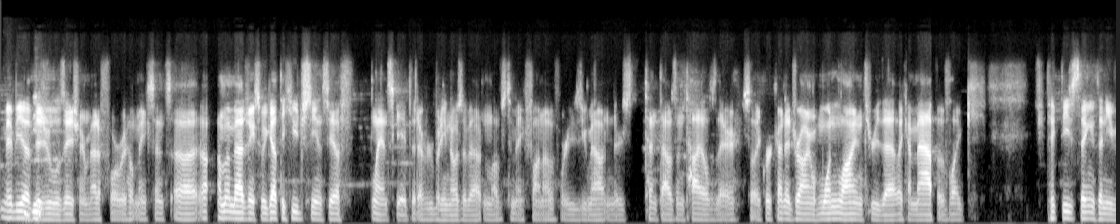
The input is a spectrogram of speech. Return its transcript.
maybe a visualization or metaphor would help make sense uh, i'm imagining so we got the huge cncf landscape that everybody knows about and loves to make fun of where you zoom out and there's 10,000 tiles there. So like we're kind of drawing one line through that like a map of like if you pick these things then you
